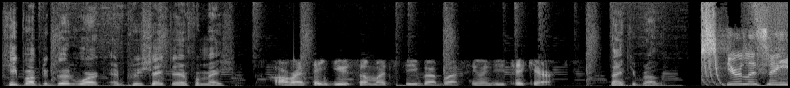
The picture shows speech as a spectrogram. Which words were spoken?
Keep up the good work and appreciate the information. All right. Thank you so much, Steve. God bless you, and you take care. Thank you, brother. You're listening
